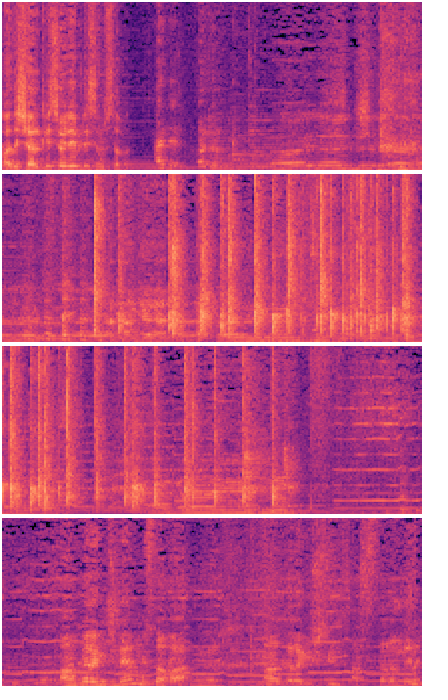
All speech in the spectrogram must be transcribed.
Hadi şarkıyı söyleyebilirsin Mustafa. Hadi. Hadi. Erkan gel Erkan. Ankara gücü değil mi Mustafa? Ankara güçlüyüz. Aslanım benim.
